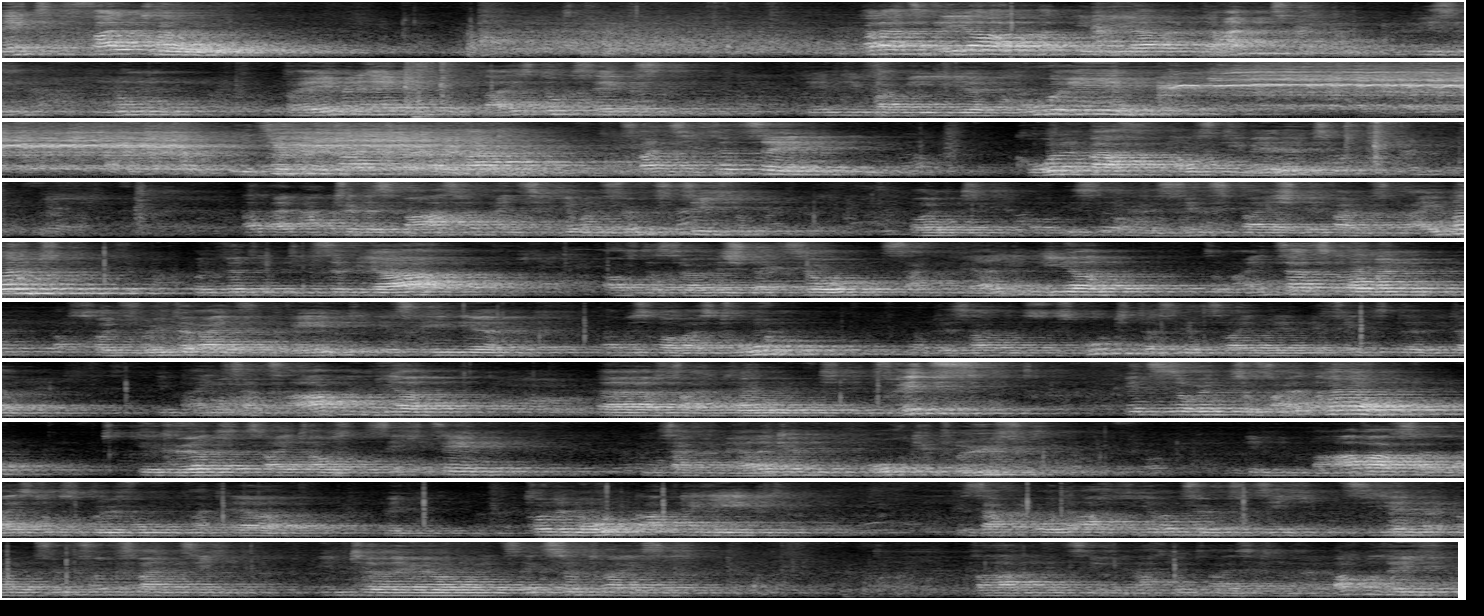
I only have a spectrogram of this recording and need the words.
Hengst Falco. Karl-Heinz Dreher hat ihn hier an der Hand, diesen jungen Bremenhengst Leistungshengst, den die Familie Kuri gezüchtet hat. Er kam 2014 in Kohlenbach auf die Welt, hat ein aktuelles Maß von 1,54 und ist auf Sitz bei Stefan Freimund und wird in diesem Jahr auf der Servicestation St. Merlin hier zum Einsatz kommen. Ich habe es heute früh bereits erwähnt, die F-Linie, da müssen wir was tun. Und deshalb ist es gut, dass wir zwei neue F-Hengste wieder im Einsatz haben. Hier äh, Falco und den Fritz. Jetzt zurück zu Falco. Gehört 2016 in St. Mergen hochgeprüft. In Marbach, seine Leistungsprüfung, hat er tolle Noten abgelegt. Gesamtnote 8,54, Zielen 9,25, Interieur 9,36, Wagen mit 10,38 noch ordentlich,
